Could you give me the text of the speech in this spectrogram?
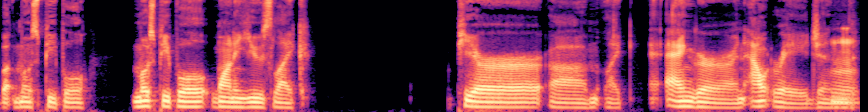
but most people, most people want to use like pure, um, like anger and outrage and mm.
